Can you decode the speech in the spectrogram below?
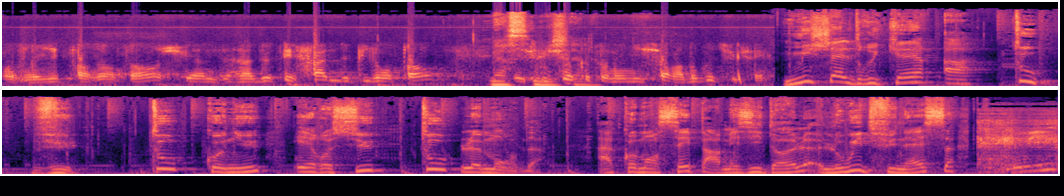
On se voyait de temps en temps. Je suis un, un de tes fans depuis longtemps. Merci, et je suis sûr que ton émission aura beaucoup de succès. Michel Drucker a tout vu, tout connu et reçu tout le monde. À commencer par mes idoles, Louis de Funès. Louis,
